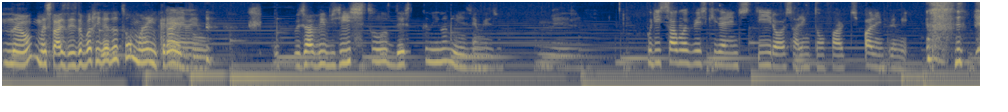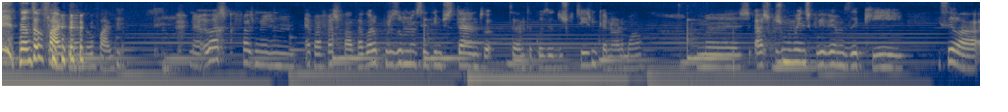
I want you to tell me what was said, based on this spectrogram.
Não, mas estás desde a barriga da tua mãe, Ah, credo. é Tu já vives isto desde pequenina mesmo. É mesmo. Mesmo. Por isso, se alguma vez quiserem desistir ou acharem que estão fartos, olhem para mim. não estou farta, não estou farta. Não, eu acho que faz mesmo. É pá, faz falta. Agora, por Zoom, não sentimos tanto, tanta coisa do escotismo, que é normal, mas acho que os momentos que vivemos aqui, e sei lá,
